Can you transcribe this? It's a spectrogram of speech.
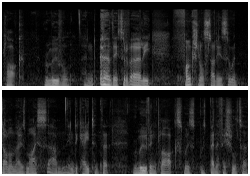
plaque removal. And the sort of early functional studies that were done on those mice um, indicated that removing plaques was, was beneficial to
